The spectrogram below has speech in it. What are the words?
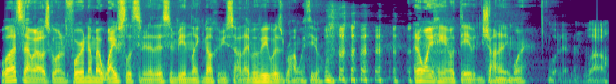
Well, that's not what I was going for. Now my wife's listening to this and being like, "Malcolm, you saw that movie? What is wrong with you? I don't want you hanging out with David and Sean anymore." Whatever. Wow.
